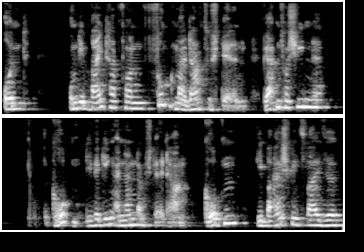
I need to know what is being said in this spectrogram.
Und um den Beitrag von Funk mal darzustellen. Wir hatten verschiedene Gruppen, die wir gegeneinander gestellt haben. Gruppen, die beispielsweise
